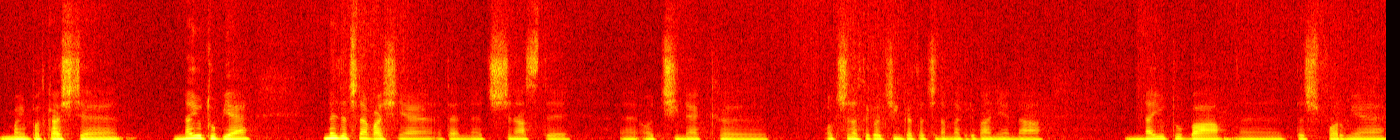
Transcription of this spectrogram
moim podcaście na YouTubie. No i zaczynam właśnie ten trzynasty odcinek. Od trzynastego odcinka zaczynam nagrywanie na, na YouTuba, też w formie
